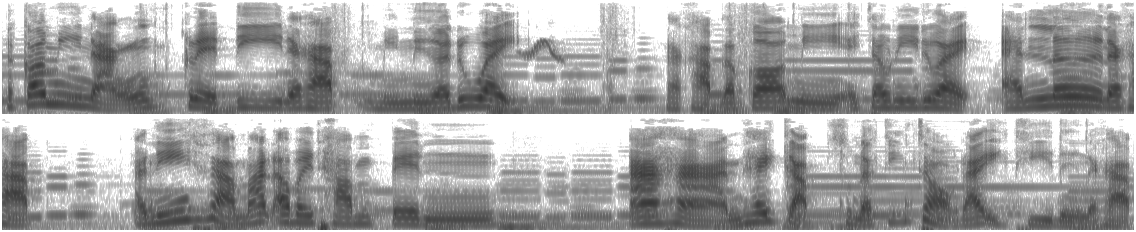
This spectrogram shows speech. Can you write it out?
แล้วก็มีหนังเกรดดีนะครับ มีเนื้อด้วยนะครับ แล้วก็มีไอ้เจ้านี้ด้วยแอนเลอร์นะครับ อันนี้สามารถเอาไปทำเป็นอาหารให้กับสุนัขจิ้งจอกได้อีกทีหนึ่งนะครับ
